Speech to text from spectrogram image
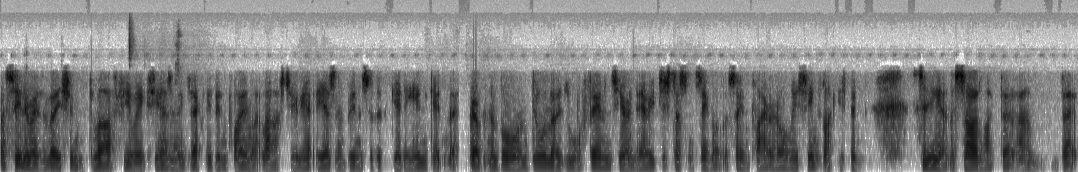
I see the reservation. The last few weeks, he hasn't exactly been playing like last year. He, hasn't been sort of getting in, getting the, grabbing the ball and doing those little fends here and there. He just doesn't seem like the same player at all. He seems like he's been sitting out the side like that um, that,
